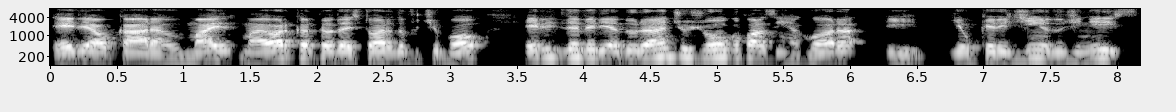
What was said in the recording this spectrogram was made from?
Ele é o cara, o mais, maior campeão da história do futebol. Ele deveria, durante o jogo, falar assim: agora. E, e o queridinho do Diniz,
